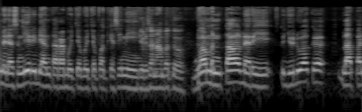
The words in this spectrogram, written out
beda sendiri di antara bocah-bocah podcast ini. jurusan apa tuh? Gua mental dari 72 ke 8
